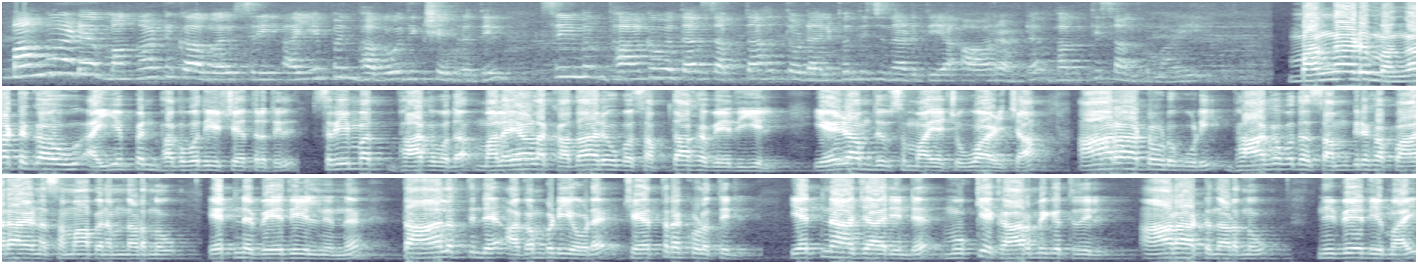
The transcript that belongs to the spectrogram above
Mangad Mangattukavu Sri Ayyappan Bhagavathi ക്ഷേത്രത്തിൽ ശ്രീമദ് ഭാഗവത സപ്താഹത്തോടനുബന്ധിച്ച് നടത്തിയ ആറാട്ട് ഭക്തിസാന്ദ്രമായി മങ്ങാട് മങ്ങാട്ടുകാവ് അയ്യപ്പൻ ഭഗവതി ക്ഷേത്രത്തിൽ ശ്രീമദ് ഭാഗവത മലയാള കഥാരൂപ സപ്താഹ വേദിയിൽ ഏഴാം ദിവസമായ ചൊവ്വാഴ്ച ആറാട്ടോടുകൂടി ഭാഗവത സംഗ്രഹ പാരായണ സമാപനം നടന്നു. യജ്ഞവേദിയിൽ നിന്ന് താലത്തിന്റെ അകമ്പടിയോടെ ക്ഷേത്രക്കുളത്തിൽ യജ്ഞാചാര്യന്റെ മുഖ്യ കാർമ്മികത്വത്തിൽ ആറാട്ട് നടന്നു. നിവേദ്യമായി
